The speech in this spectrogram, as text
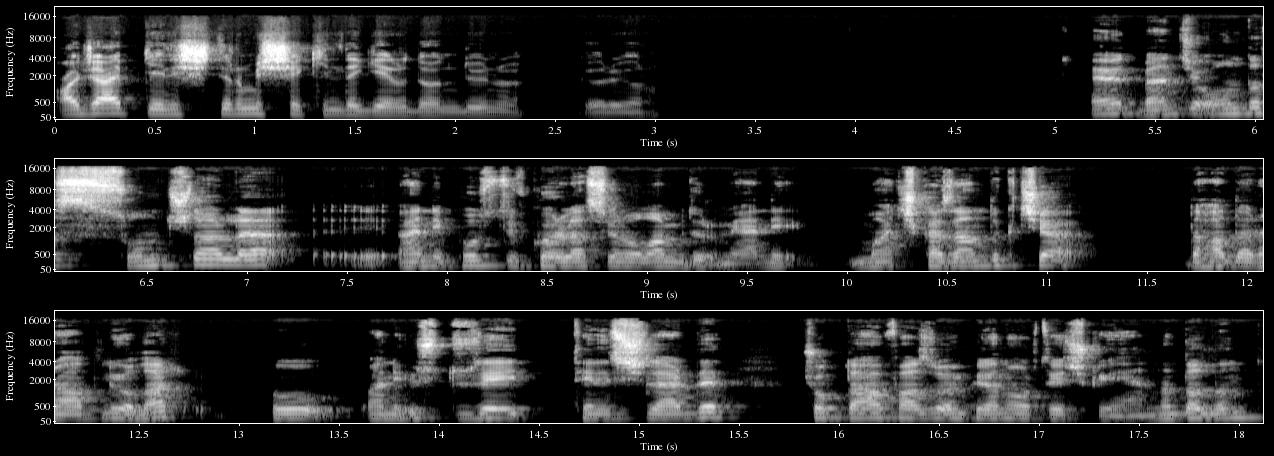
acayip geliştirmiş şekilde geri döndüğünü görüyorum. Evet bence onda sonuçlarla e, hani pozitif korelasyon olan bir durum. Yani maç kazandıkça daha da rahatlıyorlar. Bu hani üst düzey tenisçilerde çok daha fazla ön plana ortaya çıkıyor. Yani Nadal'ın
